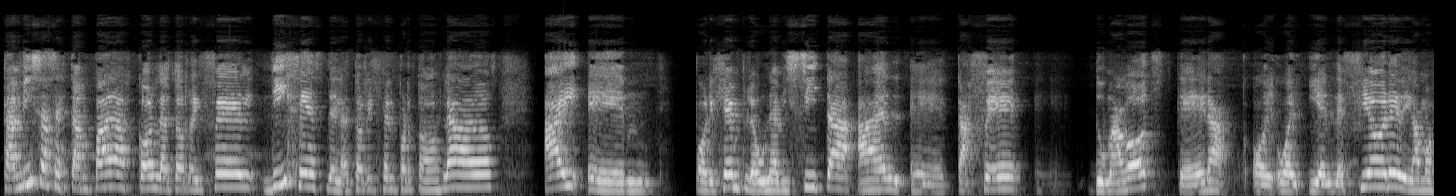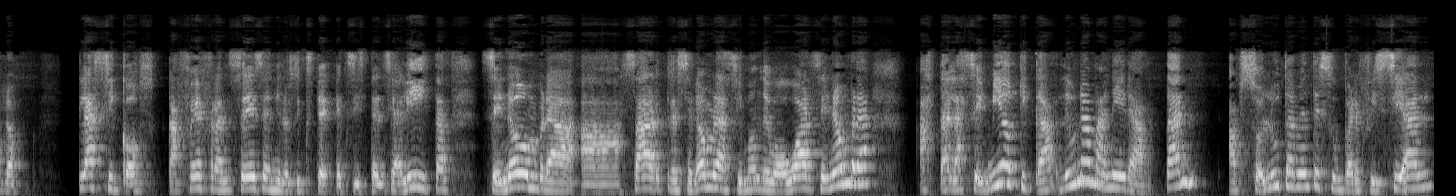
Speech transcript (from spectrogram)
camisas estampadas con la Torre Eiffel, dijes de la Torre Eiffel por todos lados. Hay, em, por ejemplo, una visita al eh, café eh, Dumagot, que era, y el de Fiore, digamos, los clásicos cafés franceses de los existencialistas, se nombra a Sartre, se nombra a Simón de Beauvoir, se nombra hasta la semiótica de una manera tan absolutamente superficial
